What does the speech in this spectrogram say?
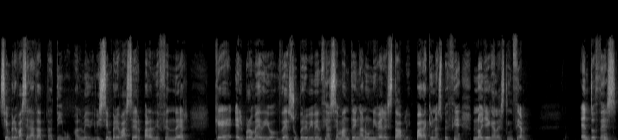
siempre va a ser adaptativo al medio y siempre va a ser para defender que el promedio de supervivencia se mantenga en un nivel estable, para que una especie no llegue a la extinción. Entonces,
